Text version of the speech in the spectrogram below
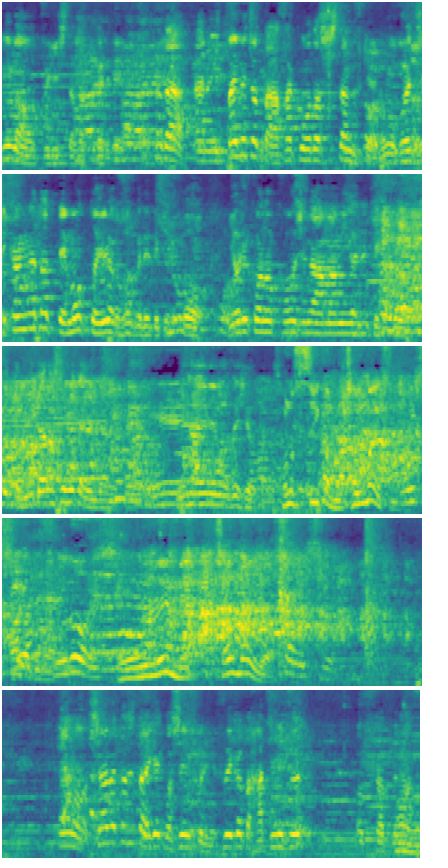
今お継ぎしたばっかりで、ただ、あの1杯目ちょっと浅くお出ししたんですけれども、これ、時間が経ってもっと色が濃く出てくると、よりこの麹の甘みが出てきて、ちょっとみたらしみたいになるので、2杯目もぜひお楽しみこのスイカめっちゃうまいですね。美味しいすごい。美味しいこれめっちゃうまいわ。美味しいでも、シャーベット自体結構シンプルに、スイカと蜂蜜を使ってます。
